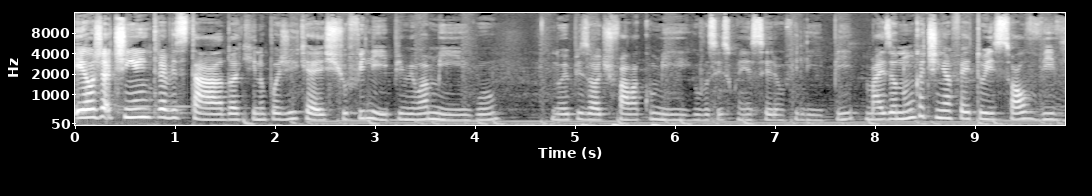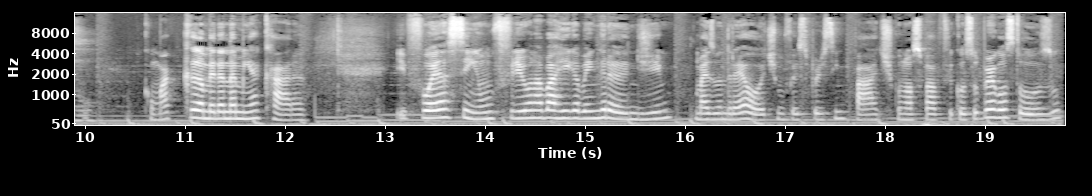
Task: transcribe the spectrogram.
Eu já tinha entrevistado aqui no podcast o Felipe, meu amigo, no episódio Fala Comigo. Vocês conheceram o Felipe, mas eu nunca tinha feito isso ao vivo, com uma câmera na minha cara. E foi assim, um frio na barriga bem grande, mas o André é ótimo, foi super simpático, o nosso papo ficou super gostoso.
